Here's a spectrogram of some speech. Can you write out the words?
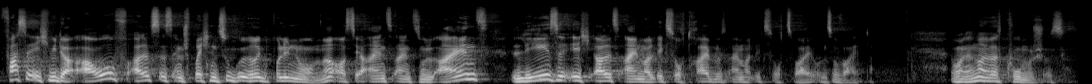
fasse ich wieder auf als das entsprechend zugehörige Polynom. Ne? Aus der 1101 lese ich als einmal x hoch 3 plus einmal x hoch 2 und so weiter. Und dann mal was Komisches.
